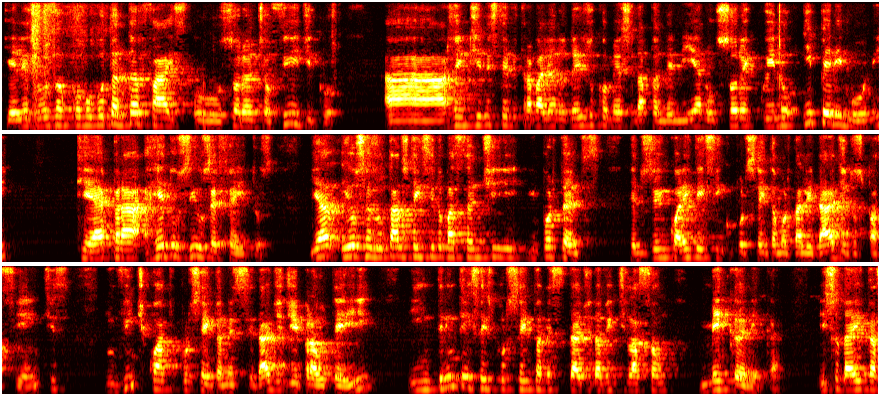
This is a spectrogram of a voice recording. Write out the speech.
que eles usam como o Butantan faz, o soro antiofídico. A Argentina esteve trabalhando desde o começo da pandemia num soro equino hiperimune, que é para reduzir os efeitos. E, a, e, os resultados têm sido bastante importantes. Reduziu em 45% a mortalidade dos pacientes, em 24% a necessidade de ir para a UTI e em 36% a necessidade da ventilação mecânica. Isso daí está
